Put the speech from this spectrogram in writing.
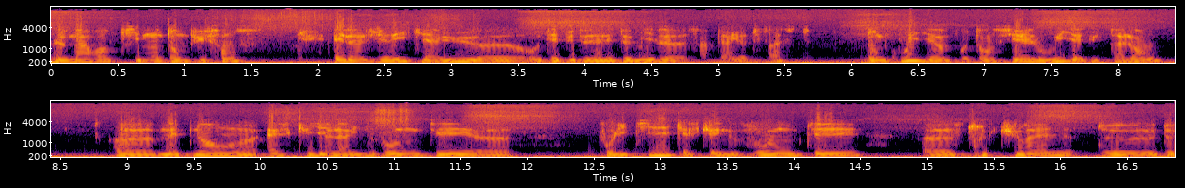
Le Maroc, qui monte en puissance et l'Algérie qui a eu au début des années 2000 euh, sa période faste. Donc oui, il y a un potentiel, oui, il y a du talent. Euh, maintenant, est-ce qu'il y a là une volonté politique, est-ce qu'il y a une volonté structurelle de,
